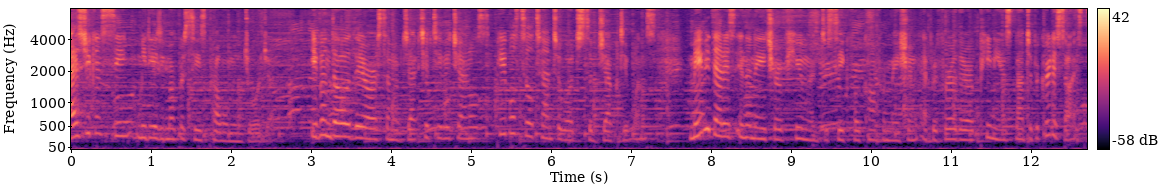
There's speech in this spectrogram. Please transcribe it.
As you can see, media democracy is a problem in Georgia. Even though there are some objective TV channels, people still tend to watch subjective ones. Maybe that is in the nature of human to seek for confirmation and prefer their opinions not to be criticized.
